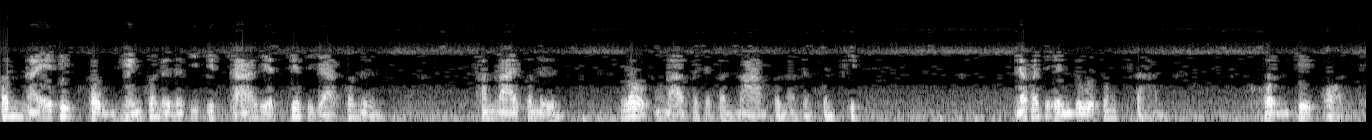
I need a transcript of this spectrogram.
คนไหนที่ข่มเหงคนอื่นที่อิจฉาเลียดเสียยาคนอื่นทำลายคนอื่น โลกทั้งหลายเขาจะประนามคนนั้นเป็นคนผิด แล้วเขาจะเอ็นดูสงสาร คนที่อ่อนแอ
